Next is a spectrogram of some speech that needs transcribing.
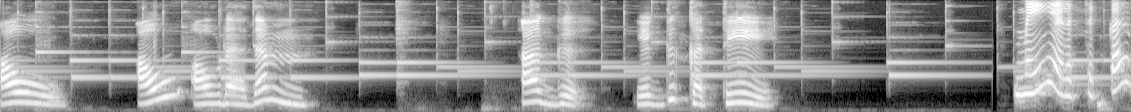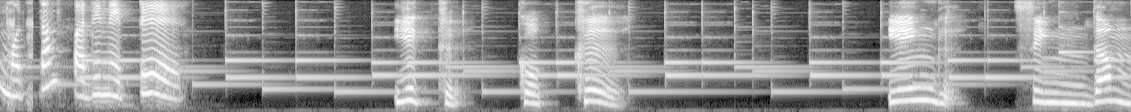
ஔ ஔ ஔடதம். அக் எஃகு கத்தி. எழுத்துக்கள் மொத்தம் பதினெட்டு இக்கு கொக்கு. இங்கு சிங்கம்.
